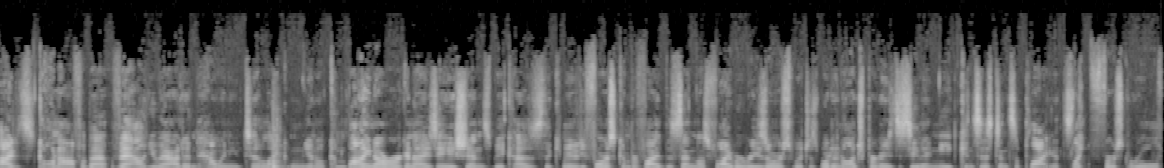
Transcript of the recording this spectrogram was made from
I was going off about value add and how we need to like you know combine our organizations because the community forest can provide this endless fiber resource, which is what an entrepreneur needs to see. They need consistent supply. It's like first rule:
